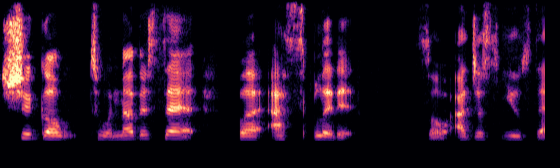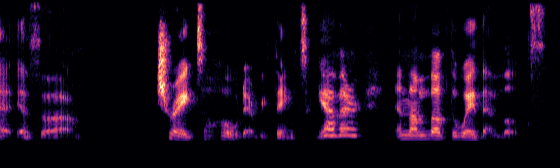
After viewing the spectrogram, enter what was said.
should go to another set, but I split it. So I just used that as a tray to hold everything together. And I love the way that looks.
